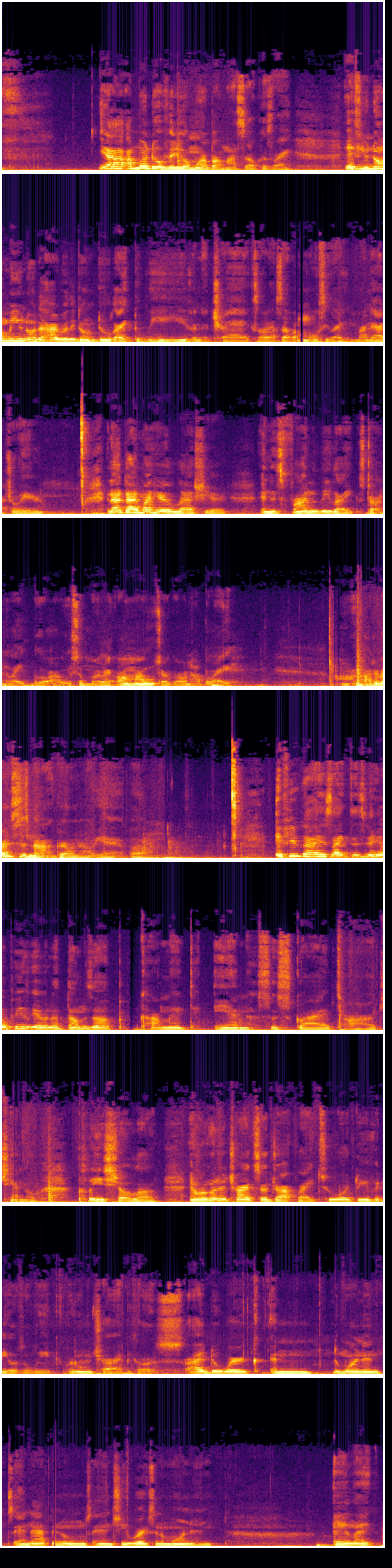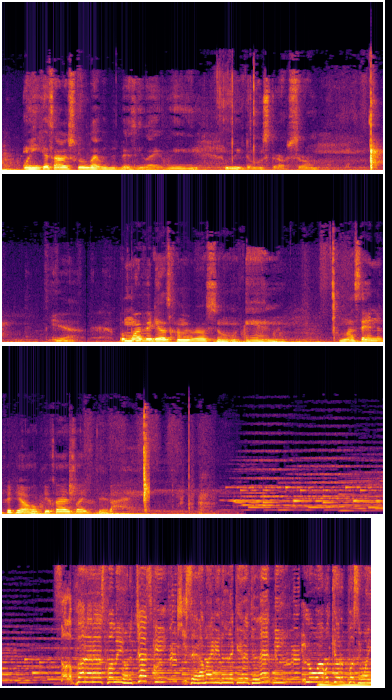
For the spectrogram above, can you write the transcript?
yeah, I'm gonna do a video more about myself because like. If you know me, you know that I really don't do like the weave and the tracks, all that stuff. I'm mostly like my natural hair. And I dyed my hair last year, and it's finally like starting to like grow out some more. Like all my roots are growing out, but like uh, all the rest is not growing out yet. But if you guys like this video, please give it a thumbs up, comment, and subscribe to our channel. Please show love, and we're gonna try to drop like two or three videos a week. We're gonna try because I do work in the mornings and afternoons, and she works in the morning. And like when he gets out of school, like we be busy, like we we doing stuff. So yeah, but more videos coming real soon, and I'm about to end the video. I hope you guys liked it. Bye. Put it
